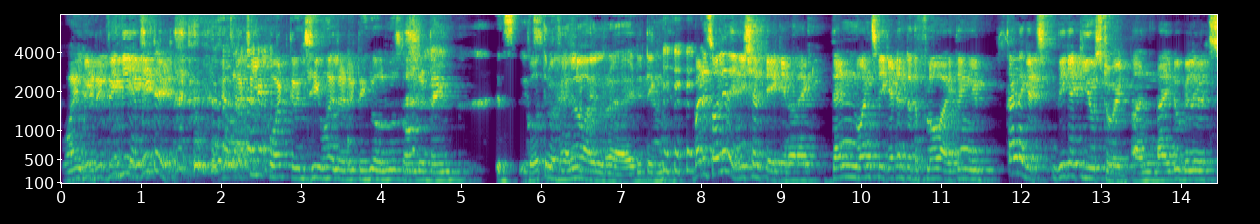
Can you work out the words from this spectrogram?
while we, editing, we it's, edit it. it's actually quite cringy while editing almost all the time. It's, it's Go through hell while uh, editing. but it's only the initial take, you know. Like then once we get into the flow, I think it kind of gets we get used to it, and I do believe it's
